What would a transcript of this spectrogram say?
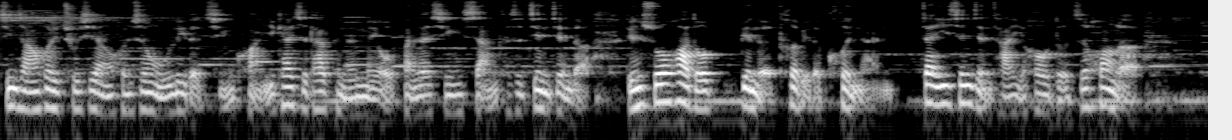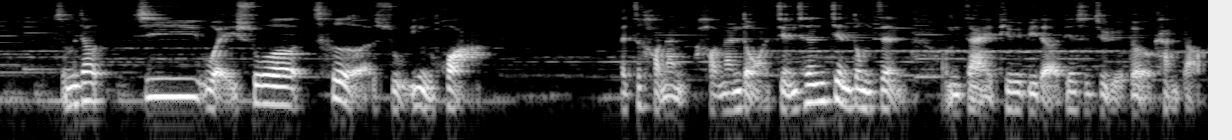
经常会出现浑身无力的情况。一开始他可能没有放在心上，可是渐渐的，连说话都变得特别的困难。在医生检查以后，得知患了什么叫肌萎缩侧束硬化，哎，这好难，好难懂啊，简称渐冻症。我们在 TVB 的电视剧里都有看到。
